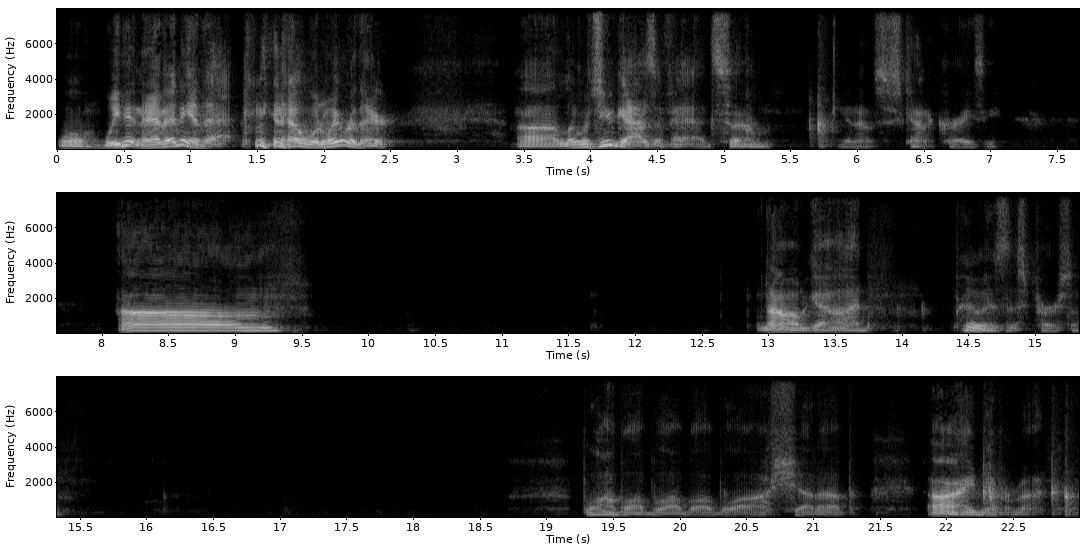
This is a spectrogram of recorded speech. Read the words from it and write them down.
well, we didn't have any of that, you know, when we were there. Uh, look what you guys have had. So, you know, it's just kind of crazy. Um, oh God, who is this person? Blah blah blah blah blah. Shut up. All right, never mind.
